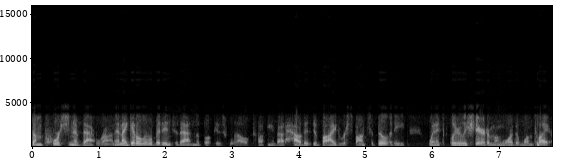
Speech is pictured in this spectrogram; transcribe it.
some portion of that run. And I get a little bit into that in the book as well, talking about how to divide responsibility when it's clearly shared among more than one player.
